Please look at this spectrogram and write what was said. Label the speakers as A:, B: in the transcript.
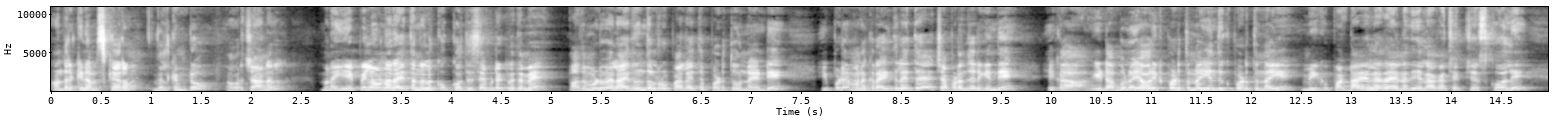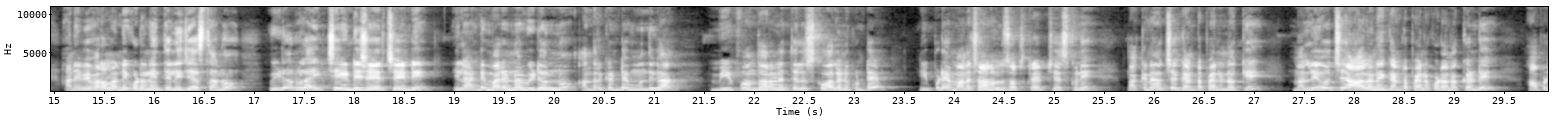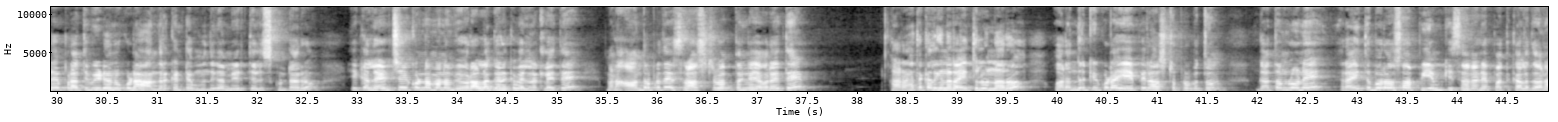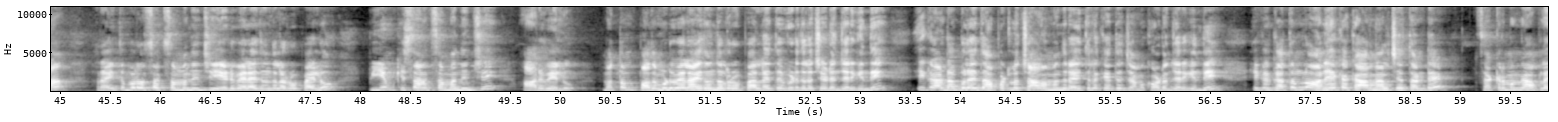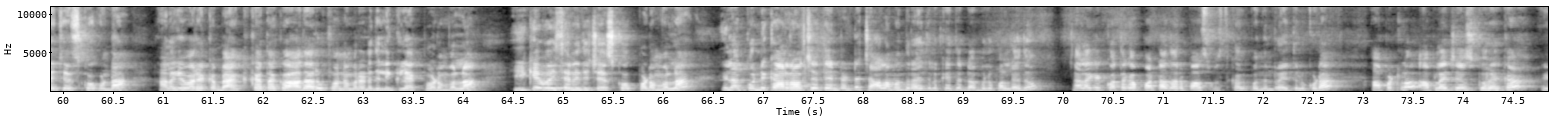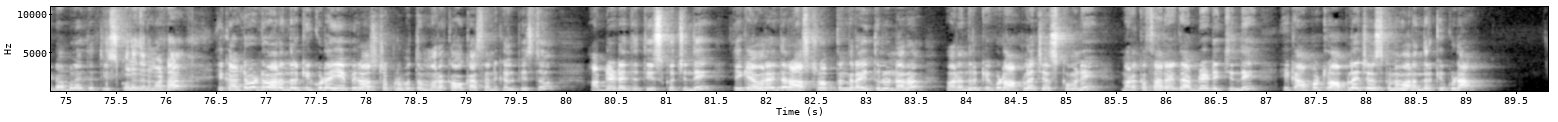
A: అందరికీ నమస్కారం. Welcome to our channel. మన ఏపీలో ఉన్న రైతన్నలకు కొద్దిసేపటి క్రితమే పదమూడు వేల ఐదు వందల రూపాయలు అయితే పడుతూ ఉన్నాయండి. ఇప్పుడే మనకు రైతులైతే చెప్పడం జరిగింది. ఇక ఈ డబ్బులు ఎవరికి పడుతున్నాయి ఎందుకు పడుతున్నాయి మీకు పడ్డాయా లేదా అనేది ఎలాగ చెక్ చేసుకోవాలి అనే వివరాలన్నీ కూడా నేను తెలియజేస్తాను. వీడియోను లైక్ చేయండి షేర్ చేయండి. ఇలాంటి మరెన్నో వీడియోలను అందరికంటే ముందుగా మీ ఫోన్ ద్వారానే తెలుసుకోవాలనుకుంటే ఇప్పుడే మన ఛానల్ను సబ్స్క్రైబ్ చేసుకుని పక్కనే వచ్చే గంట పైన నొక్కి మళ్ళీ వచ్చే ఆల్ అనే గంట పైన కూడా నొక్కండి. అప్పుడే ప్రతి వీడియోను కూడా అందరికంటే ముందుగా మీరు తెలుసుకుంటారు. ఇక లేట్ చేయకుండా మనం వివరాల్లోకి కనుక వెళ్ళినట్లయితే మన ఆంధ్రప్రదేశ్ రాష్ట్ర వ్యాప్తంగా ఎవరైతే అర్హత కలిగిన రైతులు ఉన్నారో వారందరికీ కూడా ఏపీ రాష్ట్ర ప్రభుత్వం గతంలోనే రైతు భరోసా పీఎం కిసాన్ అనే పథకాల ద్వారా రైతు భరోసాకు సంబంధించి ఏడు వేల ఐదు వందల రూపాయలు పీఎం కిసాన్కి సంబంధించి ఆరు వేలు మొత్తం పదమూడు వేల ఐదు వందల రూపాయలను అయితే విడుదల చేయడం జరిగింది. ఇక ఆ డబ్బులు అయితే అప్పట్లో చాలామంది రైతులకైతే జమ కావడం జరిగింది. ఇక గతంలో అనేక కారణాల చేత అంటే సక్రమంగా అప్లై చేసుకోకుండా అలాగే వారి యొక్క బ్యాంక్ ఖాతాకు ఆధార్ ఫోన్ నెంబర్ అనేది లింక్ లేకపోవడం వల్ల ఈకేవైసీ అనేది చేసుకోకపోవడం వల్ల ఇలా కొన్ని కారణాల చేత ఏంటంటే చాలామంది రైతులకైతే డబ్బులు పడలేదు. అలాగే కొత్తగా పట్టాదారు పాస్ పుస్తకాలు పొందిన రైతులు కూడా అప్పట్లో అప్లై చేసుకోలేక ఈ డబ్బులు అయితే తీసుకోలేదన్నమాట. ఇక అటువంటి వారందరికీ కూడా ఏపీ రాష్ట్ర ప్రభుత్వం మరొక అవకాశాన్ని కల్పిస్తూ అప్డేట్ అయితే తీసుకొచ్చింది. ఇక ఎవరైతే రాష్ట్ర వ్యాప్తంగా రైతులు ఉన్నారో వారందరికీ కూడా అప్లై చేసుకోమని మరొకసారి అయితే అప్డేట్ ఇచ్చింది. ఇక అప్పట్లో అప్లై చేసుకున్న వారందరికీ కూడా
